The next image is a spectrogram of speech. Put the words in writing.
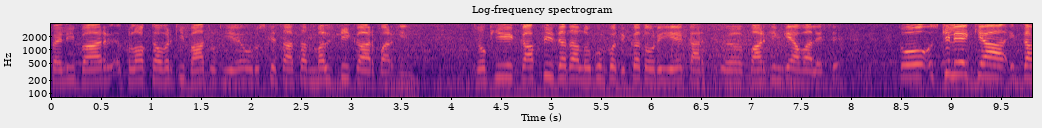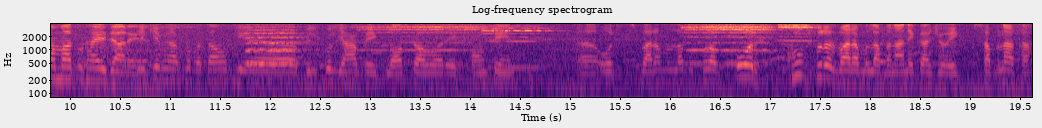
पहली बार क्लॉक टावर की बात उठी है और उसके साथ साथ मल्टी कार पार्किंग जो कि काफ़ी ज़्यादा लोगों को दिक्कत हो रही है कार पार्किंग के हवाले से। तो उसके लिए क्या इकदाम उठाए जा रहे हैं? देखिए, मैं आपको बताऊँ कि बिल्कुल यहाँ पे एक क्लॉक टावर, एक फाउंटेन और इस बारामूला को थोड़ा और खूबसूरत बारामूला बनाने का जो एक सपना था,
